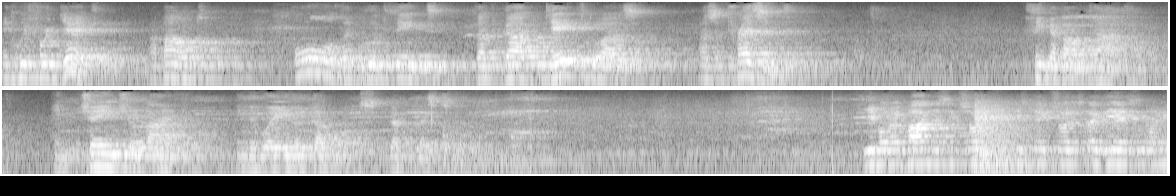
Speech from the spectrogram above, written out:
and we forget about all the good things that God gave to us as a present. Think about that and change your life in the way that God wants. God bless us all. Είπαμε πάντα σε εξόλες τις και εξόλες τα ιδέες, είπαμε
